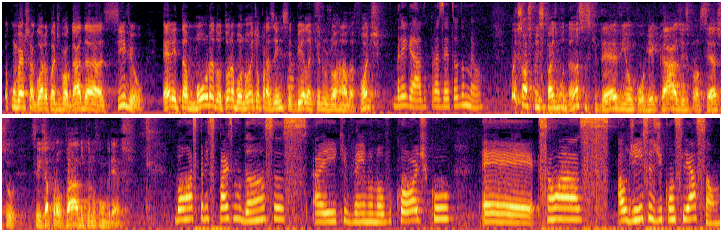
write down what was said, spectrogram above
eu converso agora com a advogada civil, Elita Moura. Doutora, boa noite, é um prazer recebê-la aqui no Jornal da Fonte. Obrigado, prazer é todo meu. Quais são as principais mudanças que devem ocorrer caso esse processo seja aprovado pelo Congresso? Bom, as principais mudanças aí que vem no novo código é, são as audiências de conciliação.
